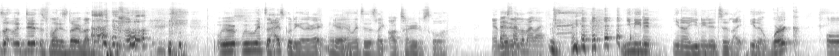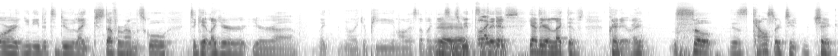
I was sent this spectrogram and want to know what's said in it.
so we did this funny story about that. We were we went to high school together, right? Yeah. We went to this like alternative school, and Best time of my life. you needed you know you needed to like either work or you needed to do like stuff around the school to get like your your uh like you know like your PE and all that stuff like that. Yeah, since yeah. we since they did Electives. yeah they're electives credit right. So this counselor t- chick.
